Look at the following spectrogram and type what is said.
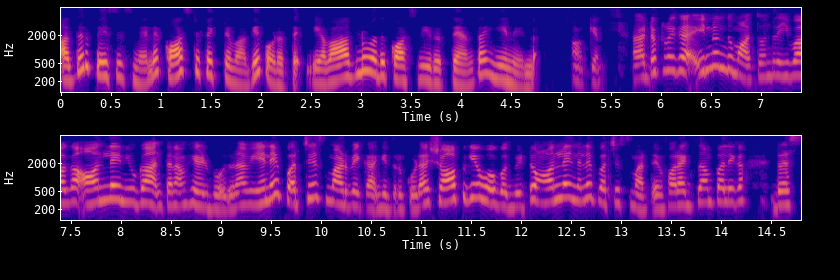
ಅದರ ಬೇಸಿಸ್ ಮೇಲೆ ಕಾಸ್ಟ್ ಎಫೆಕ್ಟಿವ್ ಆಗಿ ಕೊಡುತ್ತೆ. ಯಾವಾಗಲೂ ಅದು ಕಾಸ್ಟ್ಲಿ ಇರುತ್ತೆ ಅಂತ ಏನಿಲ್ಲ. ಓಕೆ ಡಾಕ್ಟರ್ ಈಗ ಇನ್ನೊಂದು ಮಾತು, ಅಂದ್ರೆ ಇವಾಗ ಆನ್ಲೈನ್ ಯುಗ ಅಂತ ನಾವು ಹೇಳ್ಬೋದು. ನಾವು ಏನೇ ಪರ್ಚೇಸ್ ಮಾಡ್ಬೇಕಾಗಿದ್ರು ಕೂಡ ಶಾಪ್ಗೆ ಹೋಗೋದು ಬಿಟ್ಟು ಆನ್ಲೈನ್ ಅಲ್ಲೇ ಪರ್ಚೇಸ್ ಮಾಡ್ತೇವೆ. ಫಾರ್ ಎಕ್ಸಾಂಪಲ್ ಈಗ ಡ್ರೆಸ್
